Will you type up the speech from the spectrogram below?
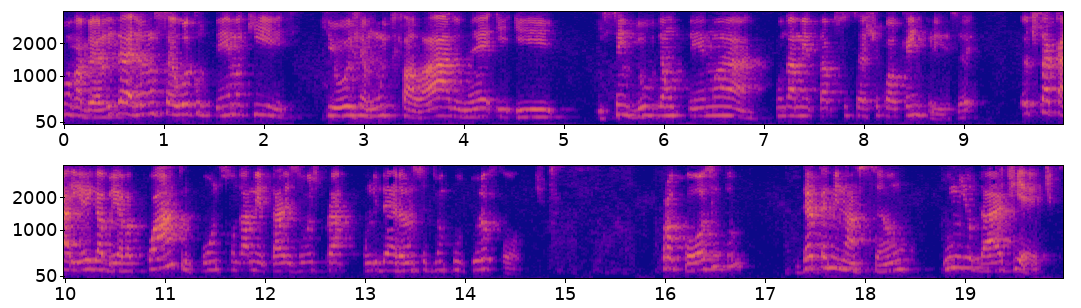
Bom, Gabriel, liderança é outro tema que, que hoje é muito falado, né? E, e, e sem dúvida é um tema fundamental para o sucesso de qualquer empresa. Eu destacaria aí, Gabriela, quatro pontos fundamentais hoje para a liderança de uma cultura forte: propósito, determinação, humildade e ética.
